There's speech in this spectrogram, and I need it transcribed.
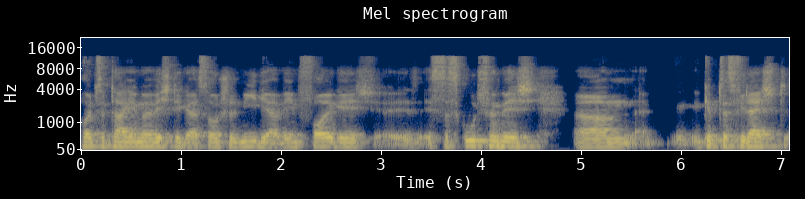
heutzutage immer wichtiger, Social Media, wem folge ich? Ist das gut für mich? Ähm, gibt es vielleicht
